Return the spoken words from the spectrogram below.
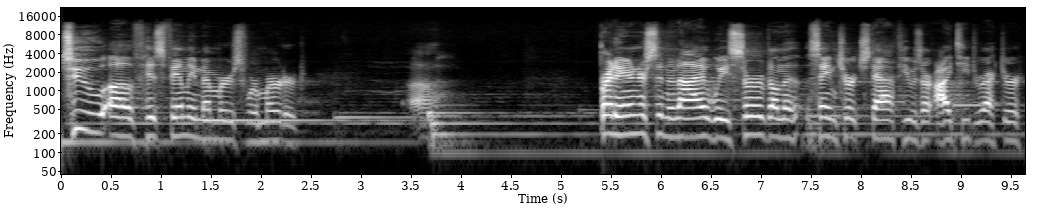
two of his family members were murdered. Uh, Brett Anderson and I, we served on the same church staff. He was our IT director.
